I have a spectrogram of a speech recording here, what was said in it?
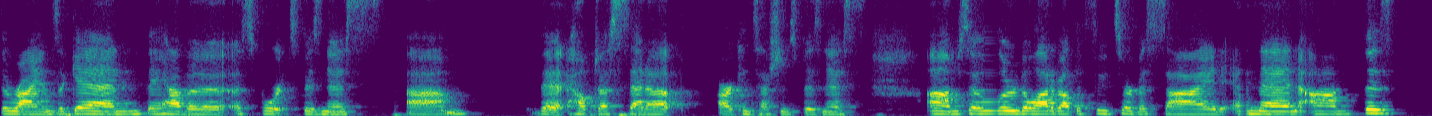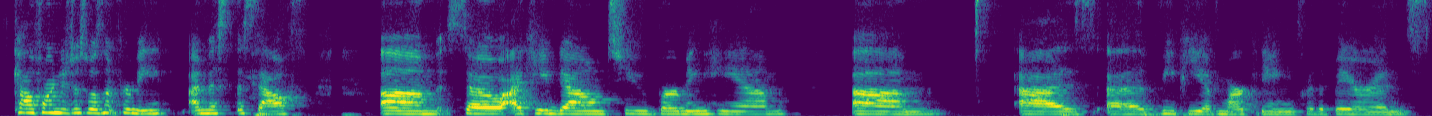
the Ryans again. They have a, a sports business um, that helped us set up our concessions business. Um, so learned a lot about the food service side. And then um, the California just wasn't for me. I missed the South. so I came down to Birmingham as a VP of marketing for the Barons.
